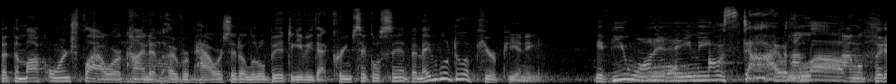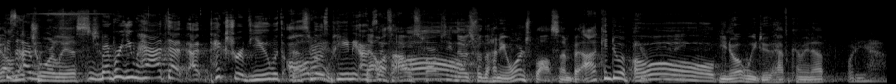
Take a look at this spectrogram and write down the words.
but the mock orange flower kind of overpowers it a little bit to give you that creamsicle scent. But maybe we'll do a pure peony. If you want it, Amy. Oh, stop! I would I'm- love. I'm gonna put it on the I- chore list. Remember, you had that uh, picture of you with all those right. peonies. I was, That was, like, I was harvesting oh. those for the honey orange blossom, but I can do a pure Oh. peony. You know what we do have coming up What do you have?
